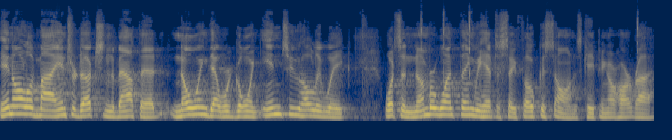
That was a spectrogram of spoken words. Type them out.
in all of my introduction about that, knowing that we're going into Holy Week, what's the number one thing we have to stay focused on is keeping our heart right.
